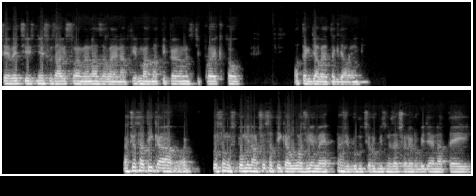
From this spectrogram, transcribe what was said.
tie veci nie sú závislé na nás, ale aj na firmách, na pripravenosti projektov a tak ďalej a tak ďalej. A čo sa týka, to som už spomínal, čo sa týka, uvažujeme, že budúci rok by sme začali robiť aj na tej,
